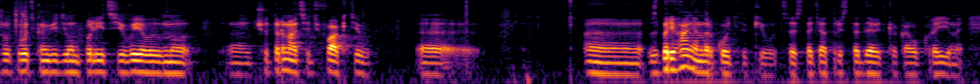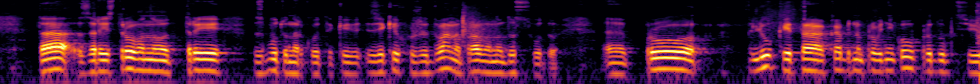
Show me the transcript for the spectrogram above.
Жовтоводським відділом поліції виявлено 14 фактів е, е, зберігання наркотиків, це стаття 309 КК України, та зареєстровано три збуту наркотиків, з яких уже два направлено до суду. Е, Про люки та кабельно-провідникову продукцію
